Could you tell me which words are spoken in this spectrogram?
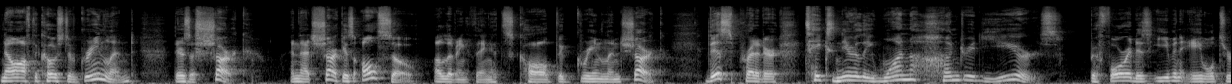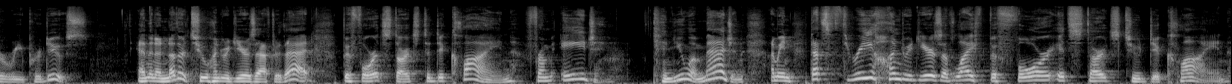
Now, off the coast of Greenland, there's a shark, and that shark is also a living thing. It's called the Greenland shark. This predator takes nearly 100 years before it is even able to reproduce. And then another 200 years after that before it starts to decline from aging. Can you imagine? I mean, that's 300 years of life before it starts to decline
